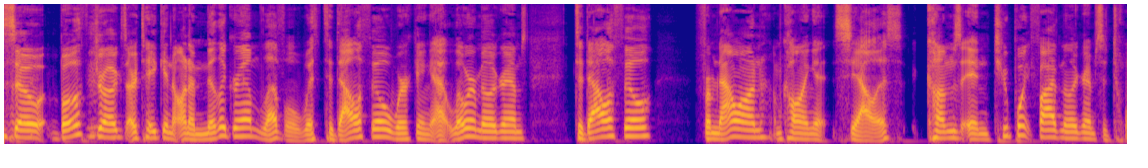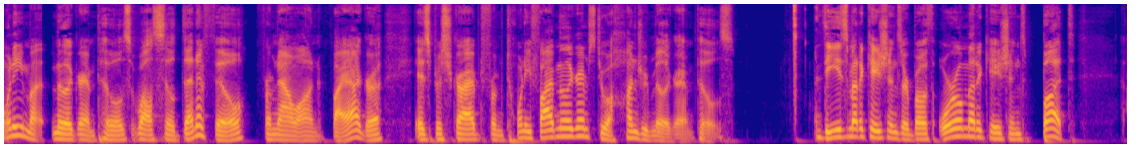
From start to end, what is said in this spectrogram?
so both drugs are taken on a milligram level with tadalafil working at lower milligrams tadalafil from now on i'm calling it cialis. Comes in 2.5 milligrams to 20 milligram pills while sildenafil from now on viagra is prescribed from 25 milligrams to 100 milligram pills. These medications are both oral medications but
